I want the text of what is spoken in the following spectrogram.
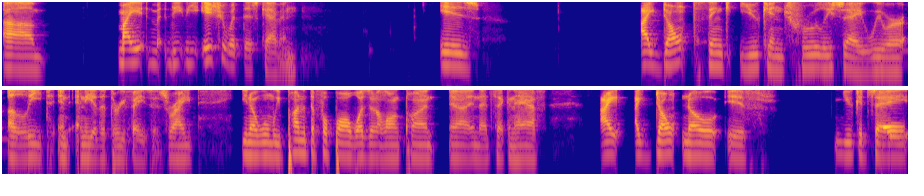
Um, my the the issue with this, Kevin, is I don't think you can truly say we were elite in any of the three phases, right? You know, when we punted the football, wasn't a long punt uh, in that second half. I I don't know if you could say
